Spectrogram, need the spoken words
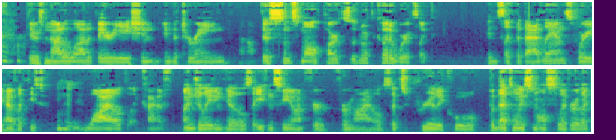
There's not a lot of variation in the terrain. Uh, there's some small parts of North Dakota where it's like it's like the Badlands where you have like these hmm wild, like kind of undulating hills that you can see on for for miles. That's really cool, but that's only a small sliver. Like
